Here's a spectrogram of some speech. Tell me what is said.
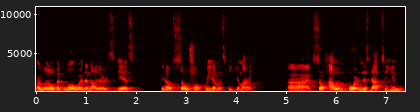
a little bit lower than others is, you know, social freedom and speak your mind. Uh, so how important is that to you?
